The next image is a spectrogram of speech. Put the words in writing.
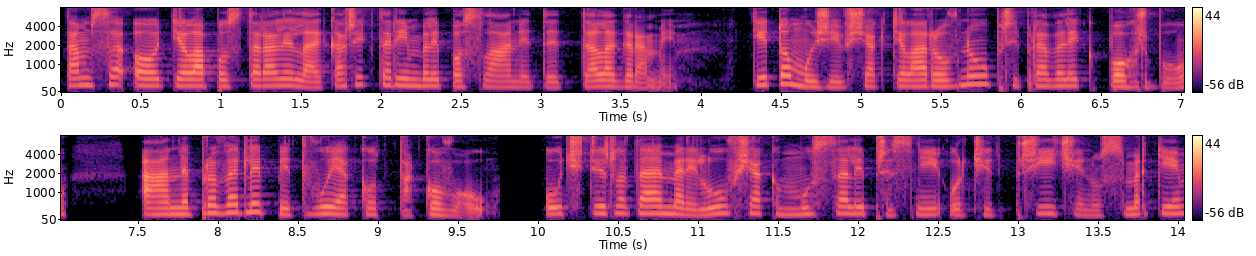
Tam se o těla postarali lékaři, kterým byly poslány ty telegramy. Tito muži však těla rovnou připravili k pohřbu a neprovedli pitvu jako takovou. U čtyřleté Mary Lou však museli přesněji určit příčinu smrti,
